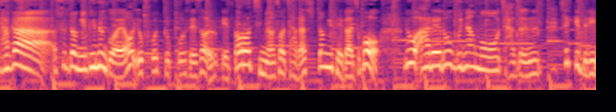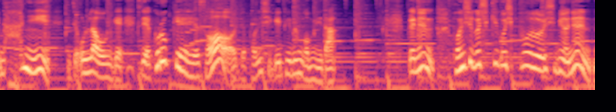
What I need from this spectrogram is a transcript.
자가 수정이 되는 거예요. 요꽃 저꽃에서 이렇게 떨어지면서 자가 수정이 돼가지고 요 아래로 그냥 뭐 작은 새끼들이 많이 이제 올라온 게 이제 그렇게 해서 이제 번식이 되는 겁니다. 그러니까는 번식을 시키고 싶으시면은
